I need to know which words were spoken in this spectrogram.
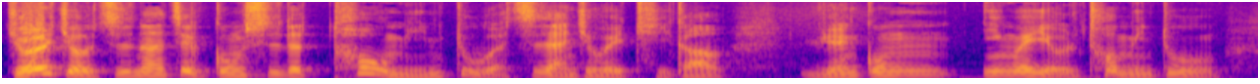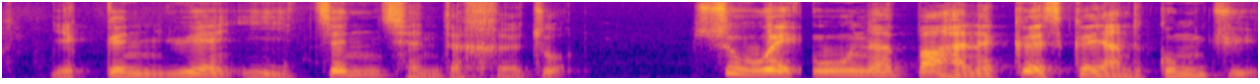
久而久之呢，这个公司的透明度啊，自然就会提高。员工因为有了透明度，也更愿意真诚的合作。数位屋呢，包含了各式各样的工具，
